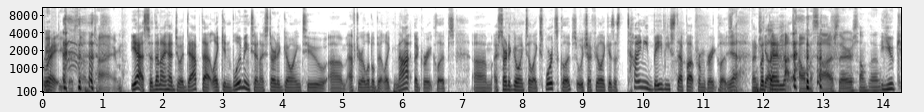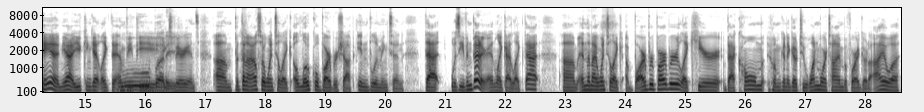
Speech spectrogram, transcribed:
fifty percent of the time. yeah so then i had to adapt that like in bloomington i started going to um, after a little bit like not a great clips um, i started going to like sports clips which i feel like is a tiny baby step up from great clips Yeah. Don't you but get then like hot towel massage there or something? You can, yeah, you can get like the MVP Ooh, experience. Um, but then I also went to like a local barbershop in Bloomington that was even better, and like I like that. Um, and then I went to like a barber barber like here back home, who I'm gonna go to one more time before I go to Iowa.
